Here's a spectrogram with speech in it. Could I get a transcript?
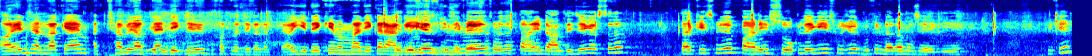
ऑरेंज हलवा क्या है अच्छा भी लगता है देखने में भी बहुत मज़े का लगता है। और ये देखें मम्मा लेकर आ गई में थोड़ा सा पानी डाल दीजिएगा इस तरह। ताकि इसमें जो पानी सोख लेगी सूजी और बिल्कुल नरम हो जाएगी ये। ठीक है?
